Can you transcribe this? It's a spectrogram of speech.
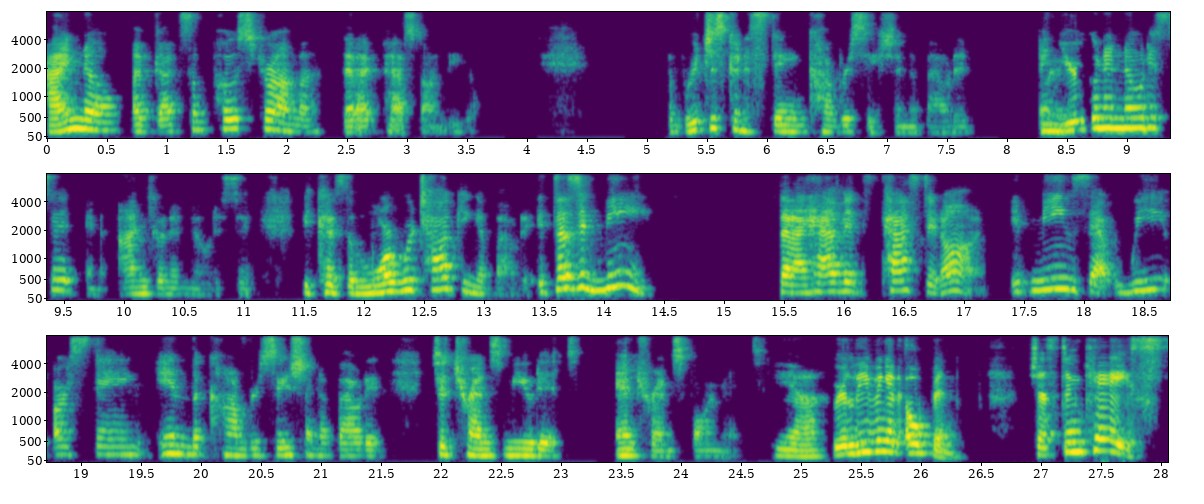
I know I've got some post trauma that I've passed on to you. And we're just going to stay in conversation about it and you're going to notice it and i'm going to notice it because the more we're talking about it it doesn't mean that i haven't passed it on. It means that we are staying in the conversation about it to transmute it and transform it. Yeah we're leaving it open just in case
